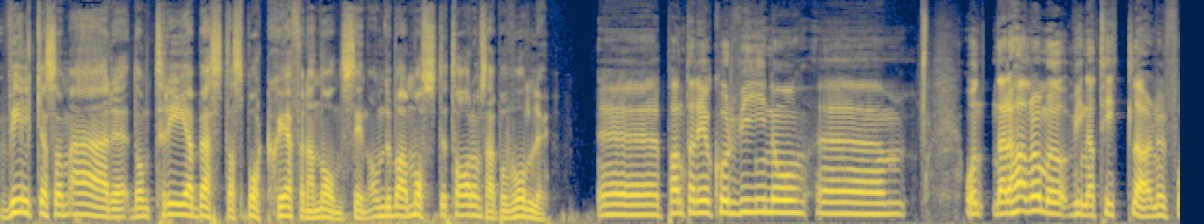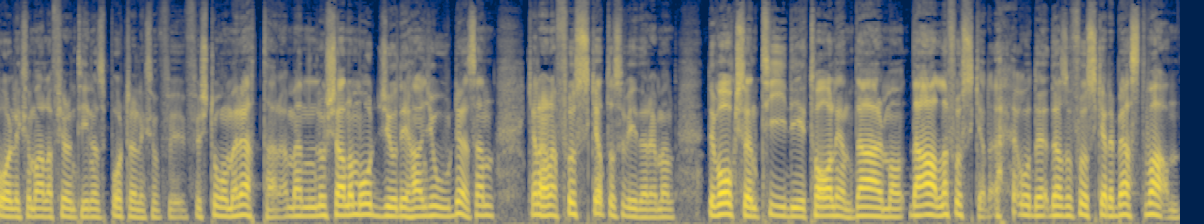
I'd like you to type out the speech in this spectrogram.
vilka som är de tre bästa sportcheferna någonsin. Om du bara måste ta dem så här på volley. Eh, Pantaleo Corvino, ehm, och när det handlar om att vinna titlar, nu får liksom alla Fiorentina-supportrar liksom förstå mig rätt här, men Luciano Moggio, det han gjorde, sen kan han ha fuskat och så vidare, men det var också en tid i Italien där, man, där alla fuskade, och det, den som fuskade bäst vann.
